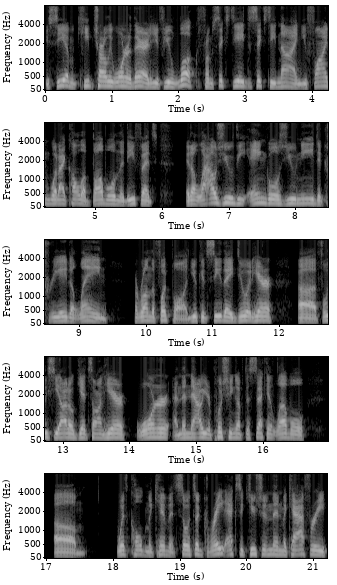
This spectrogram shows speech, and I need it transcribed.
you see him keep Charlie Woerner there. And if you look from 68 to 69, you find what I call a bubble in the defense. It allows you the angles you need to create a lane to run the football. And you can see they do it here uh, Feliciano gets on here, Woerner, and then now you're pushing up the second level um, with Colt McKivitz. So it's a great execution. And then McCaffrey,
